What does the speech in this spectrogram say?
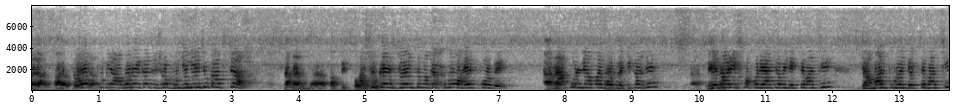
ম্যাডাম তুমি আমনের কাছে সব বুঝে নিয়েছো কাজটা? না ম্যাম সুকেশ জৈন তোমাকে পুরো হেল্প করবে। হ্যাঁ, না করলে আমায় বলবে ঠিক আছে? হ্যাঁ, সকলে আছে আমি দেখতে পাচ্ছি। জামালপুরে দেখতে পাচ্ছি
